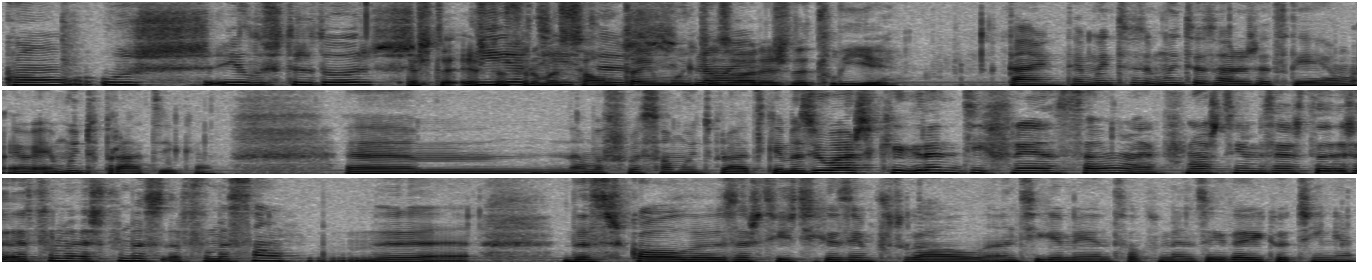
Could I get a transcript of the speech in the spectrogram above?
com os ilustradores. Esta, esta formação tem muitas é? horas de ateliê. Tem, tem muitas, muitas horas de ateliê, é, é, é muito prática. Um, é uma formação muito prática, mas eu acho que a grande diferença, é? porque nós tínhamos esta a, forma, a formação uh, das escolas artísticas em Portugal antigamente, ou pelo menos a ideia que eu tinha,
